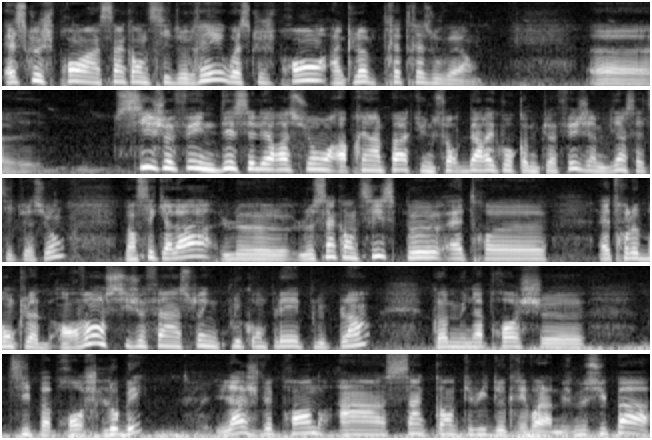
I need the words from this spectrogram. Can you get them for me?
est-ce que je prends un 56 degrés ou est-ce que je prends un club très très ouvert? Euh, si je fais une décélération après impact, une sorte d'arrêt court comme tu as fait, j'aime bien cette situation. Dans ces cas-là, le, 56 peut être, euh, être le bon club. En revanche, si je fais un swing plus complet, plus plein, comme une approche euh, type approche lobée, là je vais prendre un 58 degrés. Voilà, mais je ne me suis pas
